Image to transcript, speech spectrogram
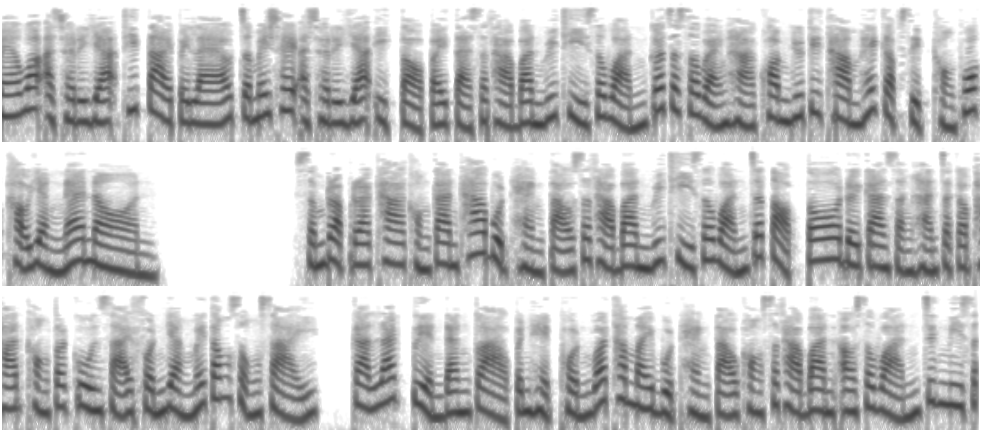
แม้ว่าอัจฉริยะที่ตายไปแล้วจะไม่ใช่อัจฉริยะอีกต่อไปแต่สถาบันวิถีสวรรค์ก็จะแสวงหาความยุติธรรมให้กับสิทธิ์ของพวกเขาอย่างแน่นอนสำหรับราคาของการฆ่าบุตรแห่งเต๋าสถาบันวิถีสวรรค์จะตอบโต้ โดยการสังหารจักรพรรดิของตระกูลสายฝนอย่างไม่ต้องสงสัย การแลกเปลี่ยนดังกล่าวเป็นเหตุผลว่าทำไมบุตรแห่งเต๋าของสถาบันเอาสวรรค์จึงมีส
